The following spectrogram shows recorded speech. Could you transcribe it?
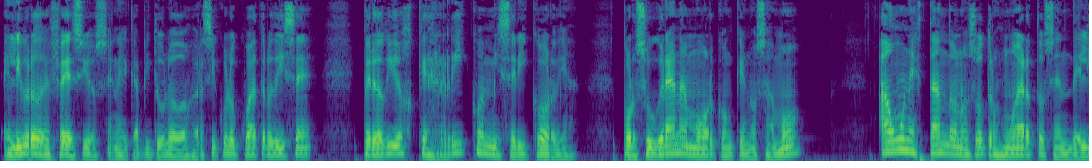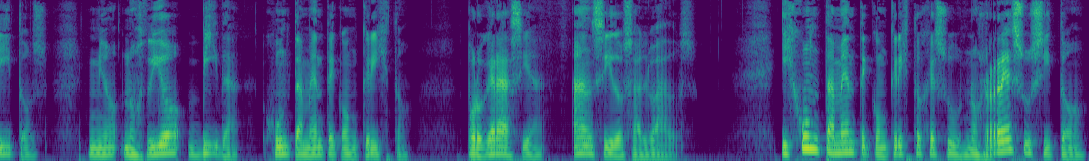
El libro de Efesios, en el capítulo 2, versículo 4, dice, Pero Dios que es rico en misericordia, por su gran amor con que nos amó, aun estando nosotros muertos en delitos, nos dio vida juntamente con Cristo. Por gracia han sido salvados. Y juntamente con Cristo Jesús nos resucitó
